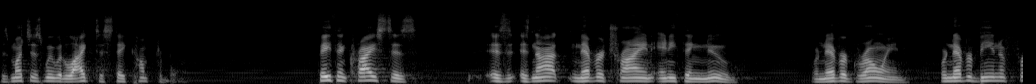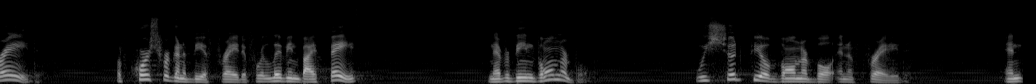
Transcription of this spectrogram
as much as we would like to stay comfortable. Faith in Christ is, is, is not never trying anything new we're never growing. We're never being afraid. Of course, we're going to be afraid if we're living by faith, never being vulnerable. We should feel vulnerable and afraid and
